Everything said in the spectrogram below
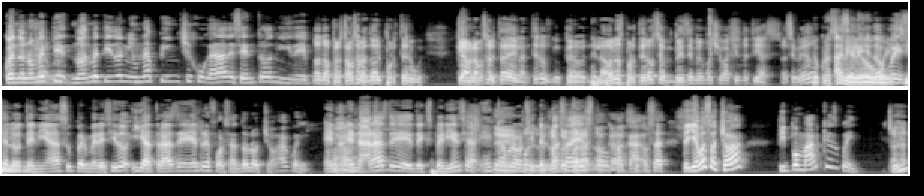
Cuando no, meti- no has metido ni una pinche jugada de centro ni de... No, no, pero estamos hablando del portero, güey. Que hablamos ahorita de delanteros, güey. Pero en el lado de los porteros, en vez de Memo Ochoa, ¿quién metías? ¿Acevedo? Yo creo Acevedo, Acevedo, güey. sí. se lo tenía súper merecido. Y atrás de él reforzándolo Ochoa, güey. En, en aras de, de experiencia. Eh, De, cabrón, pues, si te pasa esto, acá, para acá. sí. O sea, te llevas Ochoa tipo Márquez, güey. Sí, Ajá.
